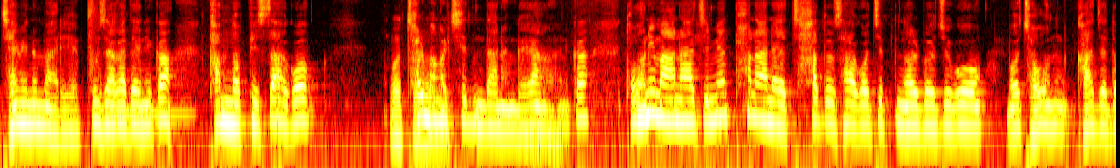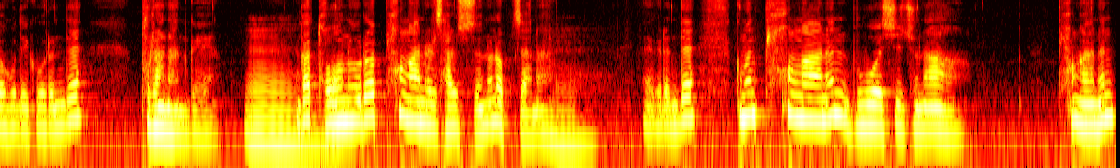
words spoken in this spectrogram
재미있는 말이에요. 부자가 되니까 담 높이 싸고 뭐 또- 철망을 친다는 거야. 그러니까 돈이 많아지면 편안해. 차도 사고 집도 넓어지고 뭐 좋은 가재 도구도 있고 그런데 불안한 거예요. 음. 그러니까 돈으로 평안을 살 수는 없잖아. 예, 그런데 그러면 평안은 무엇이 주나? 평안은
